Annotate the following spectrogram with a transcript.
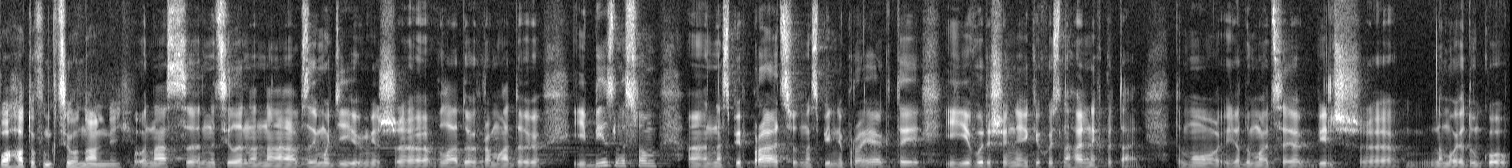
багатофункціональний. У нас е, націлено на взаємодію між е, владою, громадою і бізнесом, е, на співпрацю, на спільні проекти і вирішення якихось нагальних питань. Тому я думаю, це більш, на мою думку,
